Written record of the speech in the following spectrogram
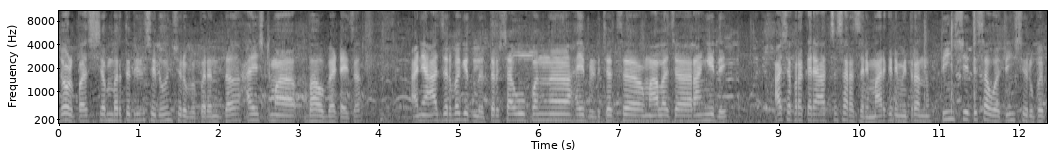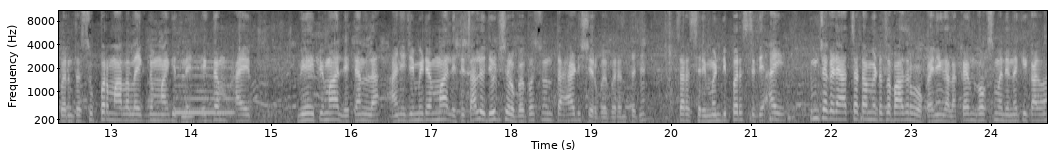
जवळपास शंभर ते दीडशे दोनशे रुपयेपर्यंत हायेस्ट मा भाव भेटायचा. आणि आज जर बघितलं तर शाहू पण हायब्रिडच्याच मालाच्या रांगेत आहे. अशा प्रकारे आजचं सरासरी मार्केट मित्रांनो. तीनशे ते सव्वा तीनशे रुपयेपर्यंत सुपर मालाला एकदम मागितलं आहे एकदम हाय व्ही आय पी माल आहे त्यांना. आणि जे मीडियम माल आहे ते चालू आहे दीडशे रुपयापासून तर अडीचशे रुपयेपर्यंतचे. सरासरी मंडी परिस्थिती आहे. तुमच्याकडे आजचा टोमॅटोचा बाजारभाव काय निघाला? कमेंट बॉक्समध्ये नक्की कळवा.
